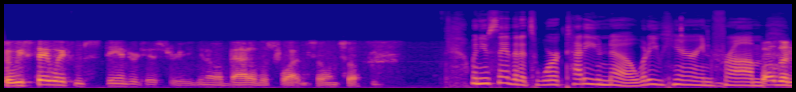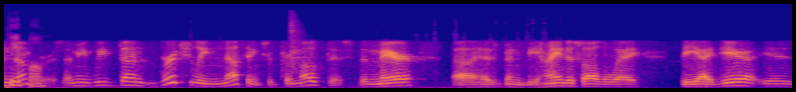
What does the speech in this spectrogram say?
So we stay away from standard history, you know, a battle was fought and so and so. When you say that it's worked, how do you know? What are you hearing from people? well, the people? numbers. I mean, we've done virtually nothing to promote this. The mayor uh, has been behind us all the way. The idea is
